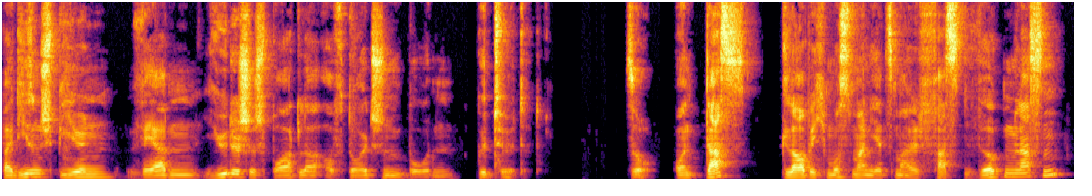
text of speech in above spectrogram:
bei diesen Spielen werden jüdische Sportler auf deutschem Boden getötet. So, und das glaube ich, muss man jetzt mal fast wirken lassen,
